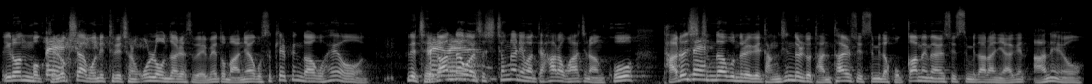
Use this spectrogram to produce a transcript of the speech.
이런 뭐 네. 갤럭시아 모니터리처럼 올라온 자리에서 매매도 많이 하고 스캘핑도 하고 해요. 근데 제가 네네. 한다고 해서 시청자님한테 하라고 하진 않고 다른 네. 시청자분들에게 당신들도 단타할 수 있습니다. 고가 매매할 수 있습니다라는 이야기는 안 해요.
